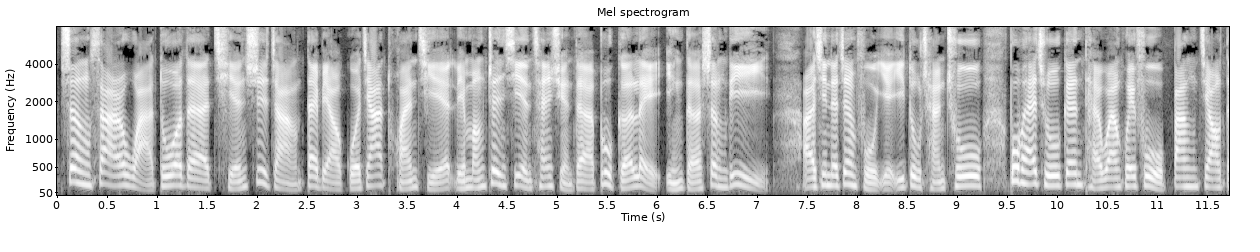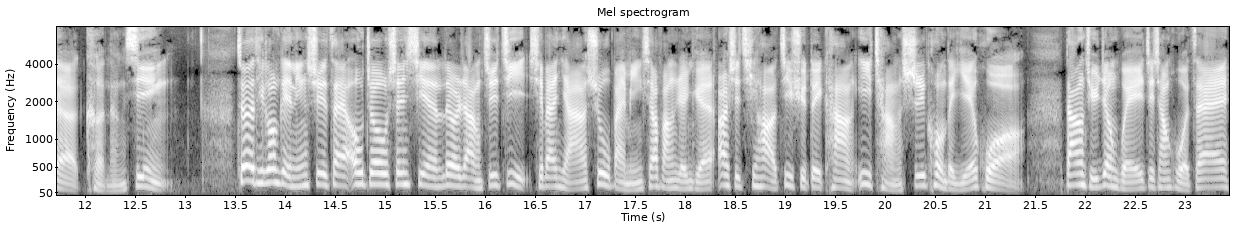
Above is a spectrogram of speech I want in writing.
圣萨尔瓦多的前市长代表国家团结联盟阵线参选的布格雷赢得胜利，而新的政府也一度传出不排除跟台湾恢复邦交的可能性。最后提供给您是在欧洲深陷热让之际，西班牙数百名消防人员二十七号继续对抗一场失控的野火。当局认为这场火灾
